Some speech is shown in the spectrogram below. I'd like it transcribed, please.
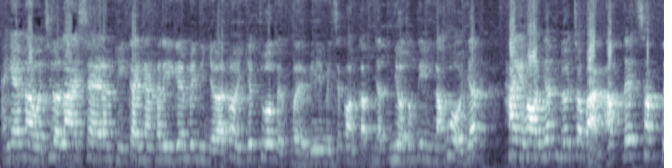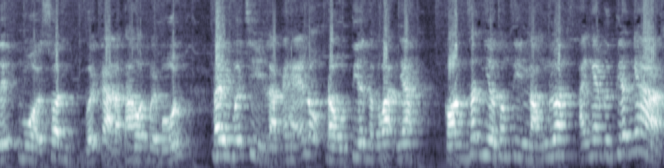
Anh em nào mà chưa like, share, đăng ký kênh Akari Gaming thì nhớ ấn vào hình chiếc chuông để bởi vì mình sẽ còn cập nhật nhiều thông tin nóng hổi nhất, hay ho nhất nữa cho bản update sắp Tết mùa xuân với cả là Tha Hôn 14. Đây mới chỉ là cái hé lộ đầu tiên cho các bạn nha. Còn rất nhiều thông tin nóng nữa, anh em đừng tiếc nhá.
